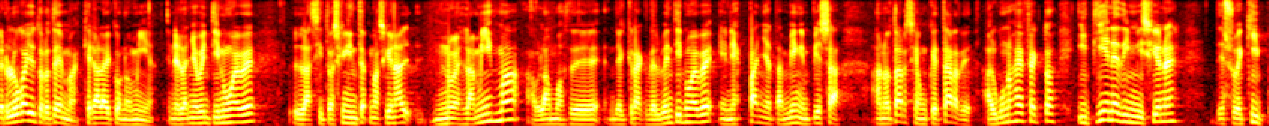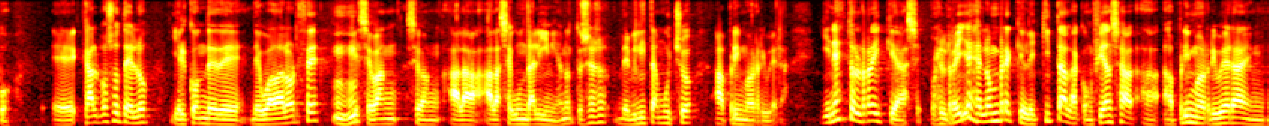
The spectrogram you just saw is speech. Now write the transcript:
Pero luego hay otro tema, que era la economía. En el año 29 la situación internacional no es la misma, hablamos del crack del 29, en España también empieza a notarse, aunque tarde, algunos efectos y tiene dimisiones de su equipo. Eh, Calvo Sotelo y el conde de, Guadalhorce, que se van, se van a, la, segunda línea. ¿no? Entonces eso debilita mucho a Primo de Rivera. ¿Y en esto el rey qué hace? Pues el rey es el hombre que le quita la confianza a, Primo de Rivera en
